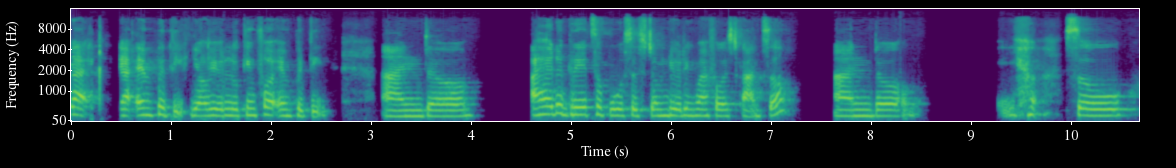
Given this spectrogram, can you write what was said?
yeah yeah empathy yeah you're looking for empathy and uh, i had a great support system during my first cancer and uh, yeah. So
